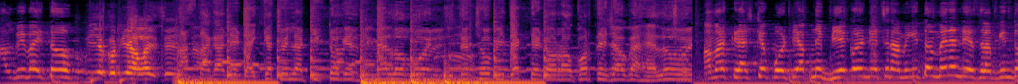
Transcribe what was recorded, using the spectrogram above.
আলবি ভাই তো। বিয়ে করিয়ে আলাইছে রাস্তাঘাটে ডাইকা চইলা টিকটকে দি মেলো বইন ভূতের ছবি দেখতে ডরাও করতে যাও গা হ্যালো আমার ক্র্যাশকে পড়তে আপনি বিয়ে করে নিয়েছেন আমি কিন্তু মেনে নিয়েছিলাম কিন্তু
